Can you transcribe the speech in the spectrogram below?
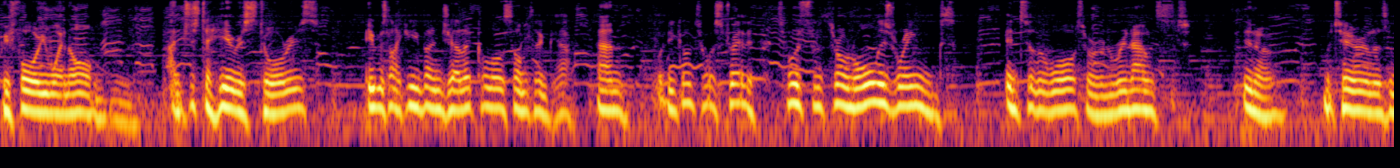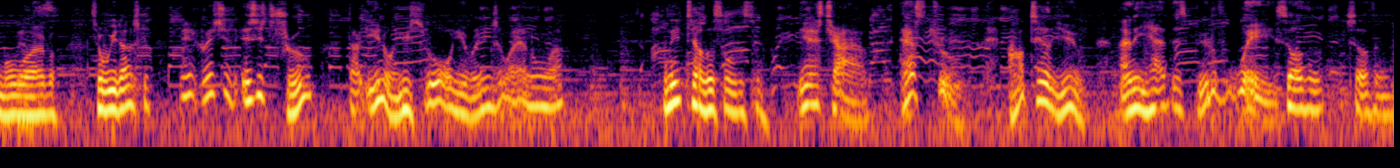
before he went on, and just to hear his stories, He was like evangelical or something. Yeah. And when he got to Australia, he's supposed to have thrown all his rings into the water and renounced, you know, materialism or whatever. So we'd ask him, hey, Richard, is it true that, you know, you threw all your rings away and all that? And he'd tell us all the time, yes, child, that's true. I'll tell you. And he had this beautiful way, Southern, Southern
